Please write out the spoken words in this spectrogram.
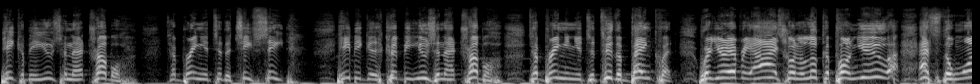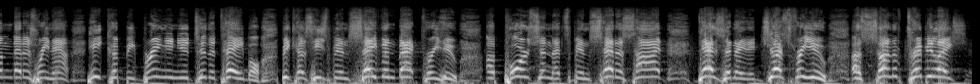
He could be using that trouble to bring you to the chief seat. He be, could be using that trouble to bringing you to, to the banquet where your every eye is going to look upon you as the one that is renowned. He could be bringing you to the table because he's been saving back for you a portion that's been set aside, designated just for you, a son of tribulation.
